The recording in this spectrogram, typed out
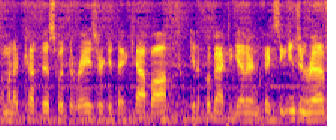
I'm gonna cut this with the razor, get that cap off, get it put back together and fix the engine rev.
